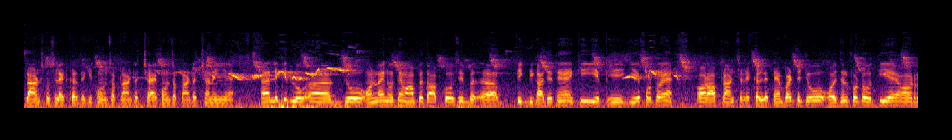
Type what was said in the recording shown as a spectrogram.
प्लांट्स को सिलेक्ट करते हैं कि कौन सा प्लांट अच्छा है, कौन सा प्लांट अच्छा नहीं है। लेकिन जो ऑनलाइन होते हैं, वहाँ पे तो आपको सिर्फ़ पिक दिखा देते हैं कि ये ये फ़ोटो है और आप प्लांट सेलेक्ट कर लेते हैं। बट जो ओरिजिनल फ़ोटो होती है और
